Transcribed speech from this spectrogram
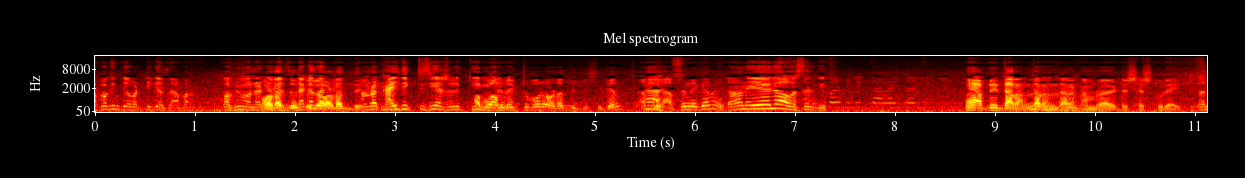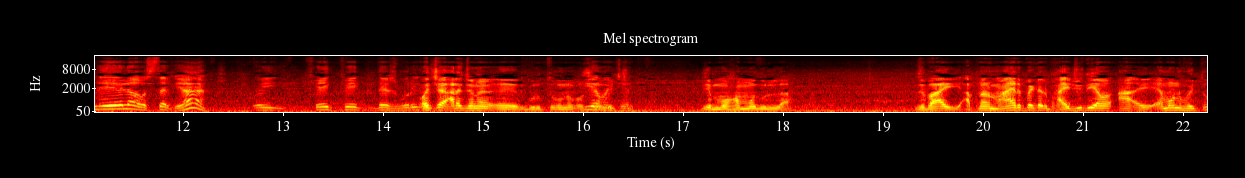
আপা কিন্তু আবার ঠিক আছে আবার কফি মনে হয় ঠিক Order আছে। দে, দেখা তুই যাক, order দে। আমরা খাই দেখতেছি আসলে কি আমরা একটু পরে অর্ডার দিতেছি কেন? আপনি হ্যাঁ। আছেন এখানে? কারণ এই হলো অবস্থা কি। হ্যাঁ আপনি দাঁড়ান দাঁড়ান দাঁড়ান আমরা এটা শেষ করে আইছি কারণ এই হলো অবস্থা কি হ্যাঁ? ওই ফেক ফেক দেশ ভরি আচ্ছা আরেকজনের গুরুত্বপূর্ণ প্রশ্ন বলছেন? যে মোহাম্মদুল্লাহ যে ভাই আপনার মায়ের পেটের ভাই যদি এমন হইতো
